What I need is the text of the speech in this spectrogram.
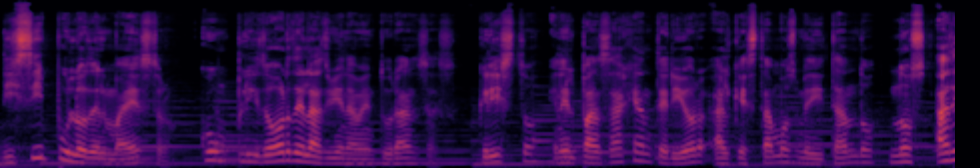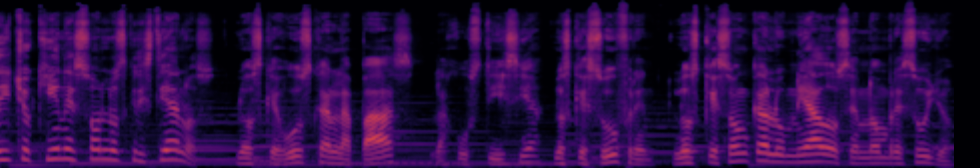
discípulo del Maestro, cumplidor de las bienaventuranzas. Cristo, en el pasaje anterior al que estamos meditando, nos ha dicho quiénes son los cristianos, los que buscan la paz, la justicia, los que sufren, los que son calumniados en nombre suyo.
